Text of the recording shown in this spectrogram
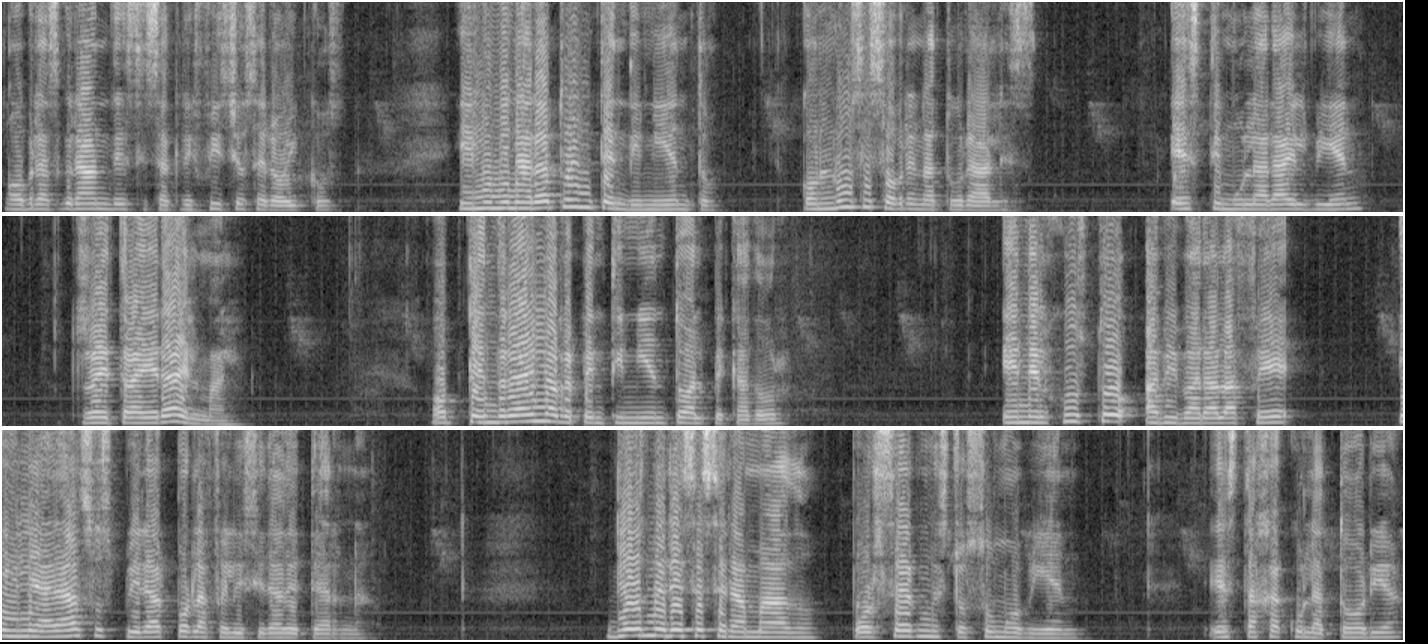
obras grandes y sacrificios heroicos. Iluminará tu entendimiento con luces sobrenaturales. Estimulará el bien, retraerá el mal. Obtendrá el arrepentimiento al pecador en el justo avivará la fe y le hará suspirar por la felicidad eterna. Dios merece ser amado por ser nuestro sumo bien. Esta jaculatoria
